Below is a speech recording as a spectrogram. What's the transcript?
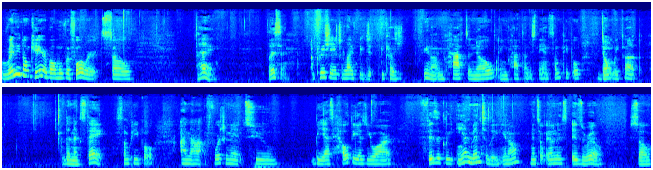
really don't care about moving forward. So, hey, listen, appreciate your life because you know you have to know and you have to understand. Some people don't wake up the next day. Some people are not fortunate to be as healthy as you are physically and mentally, you know? Mental illness is real. So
